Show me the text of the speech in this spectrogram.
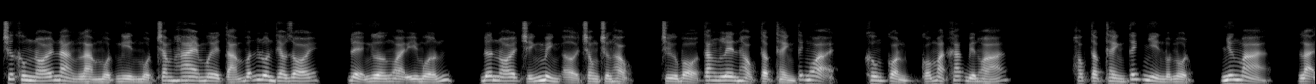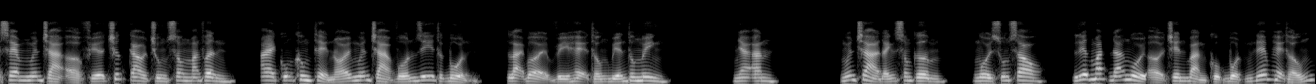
Trước không nói nàng làm 1128 vẫn luôn theo dõi, để ngừa ngoài ý muốn, đơn nói chính mình ở trong trường học, trừ bỏ tăng lên học tập thành tích ngoại, không còn có mặt khác biến hóa. Học tập thành tích nhìn đột ngột, nhưng mà, lại xem Nguyễn Trà ở phía trước cao trung song mãn phân, ai cũng không thể nói Nguyễn Trà vốn dĩ thực buồn, lại bởi vì hệ thống biến thông minh. Nhà ăn. Nguyễn Trà đánh xong cơm, ngồi xuống sau, liếc mắt đã ngồi ở trên bàn cục bột nếp hệ thống,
